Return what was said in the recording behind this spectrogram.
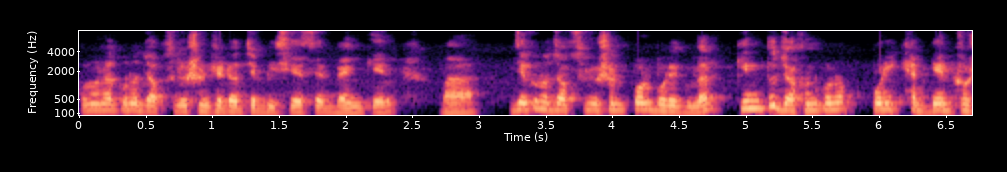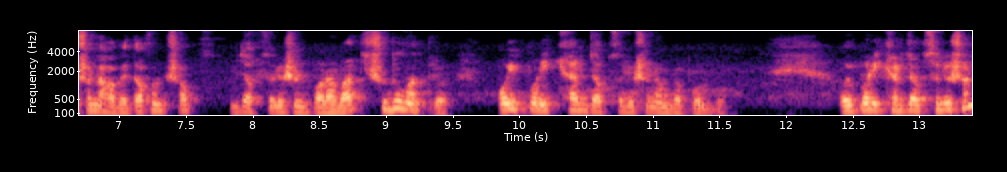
কোনো না কোনো জব সলিউশন সেটা হচ্ছে বিসিএস এর ব্যাংকের বা যে কোনো জব সলিউশন পড়ব রেগুলার কিন্তু যখন কোনো পরীক্ষার ডেট ঘোষণা হবে, তখন সব জব সলিউশন পড়া বাদ শুধুমাত্র ওই পরীক্ষার জব সলিউশন আমরা পড়ব। ওই পরীক্ষার জব সলিউশন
